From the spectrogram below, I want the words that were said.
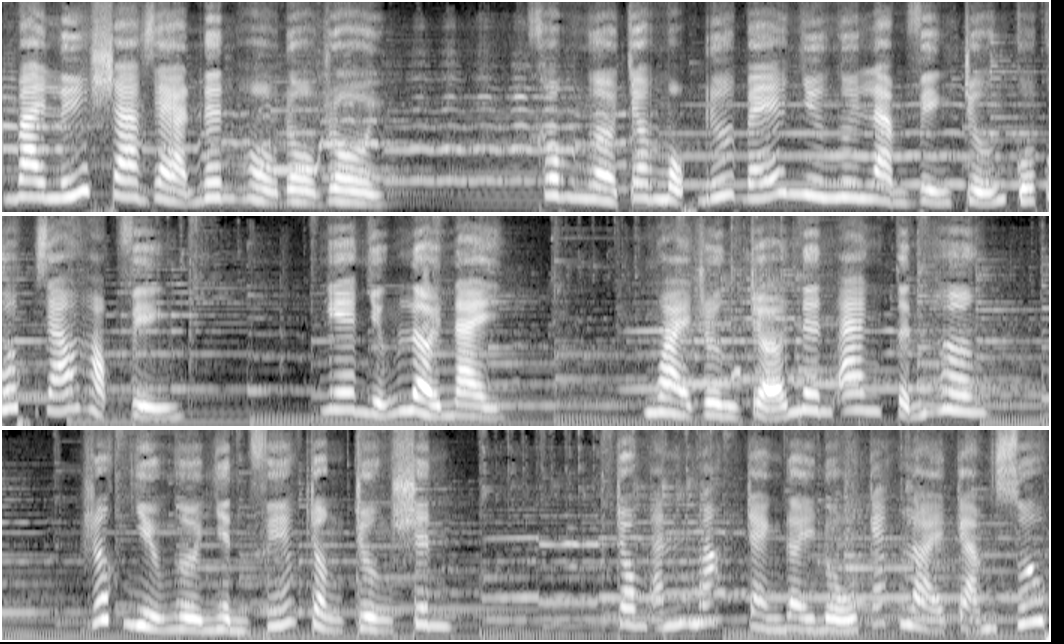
Mai Lý Sa già nên hồ đồ rồi. Không ngờ cho một đứa bé như ngươi làm viện trưởng của quốc giáo học viện. Nghe những lời này, Ngoài rừng trở nên an tĩnh hơn. Rất nhiều người nhìn phía Trần Trường Sinh. Trong ánh mắt tràn đầy đủ các loại cảm xúc,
